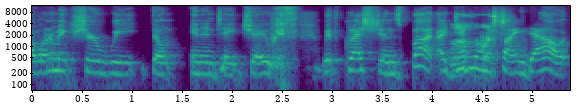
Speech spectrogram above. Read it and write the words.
I want to make sure we don't inundate Jay with, with questions, but I did want to find out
